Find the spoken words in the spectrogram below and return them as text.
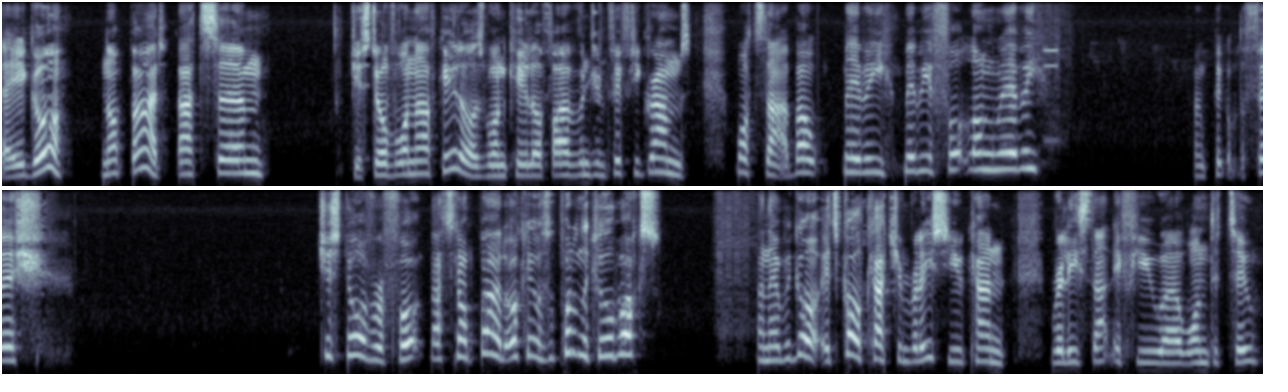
There you go. Not bad. That's um just over one and a half kilos, one kilo, 550 grams. What's that, about maybe, maybe a foot long, maybe? Can pick up the fish. Just over a foot, that's not bad. Okay, we'll put it in the cool box. And there we go. It's called catch and release. You can release that if you uh, wanted to.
